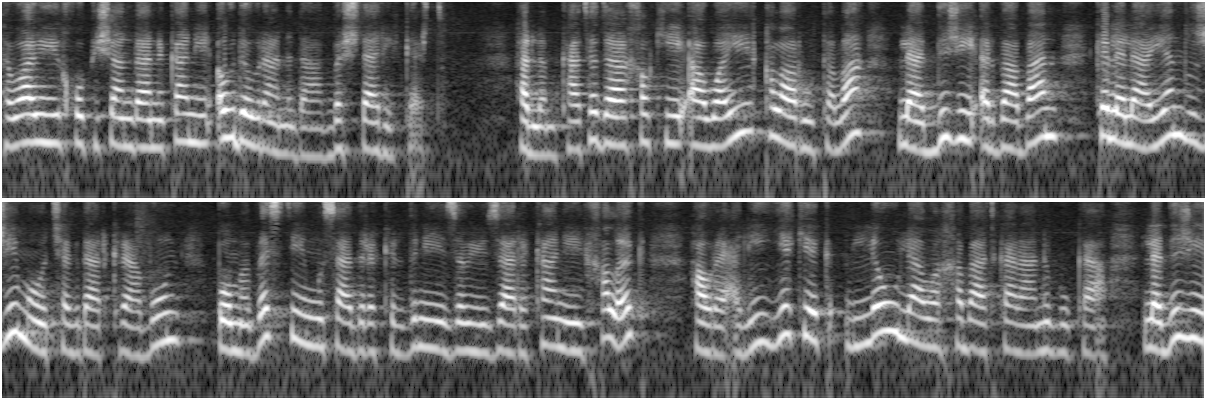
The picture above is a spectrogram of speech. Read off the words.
تەواوی خۆپیشاندانەکانی ئەو دەورانەدا بەشداری کرد. هەر لەم کاتەدا خەڵکی ئاوایی قەڵاڕووتەڵە لە دژی ئەربابان کە لەلایەن ڕژیمەوە چەکدار کرابوون بۆ مەبەستی موسادرەکردنی زەویوزارەکانی خەڵک، هاوڕێ عەلی یەکێک لەو لاوە خەباتکارانە بوو کە لە دژی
